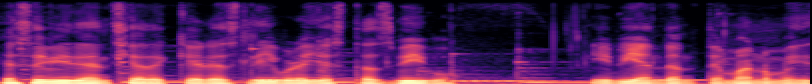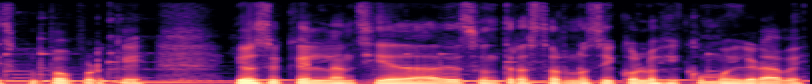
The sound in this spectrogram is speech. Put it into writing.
es evidencia de que eres libre y estás vivo. Y bien, de antemano me disculpo porque yo sé que la ansiedad es un trastorno psicológico muy grave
